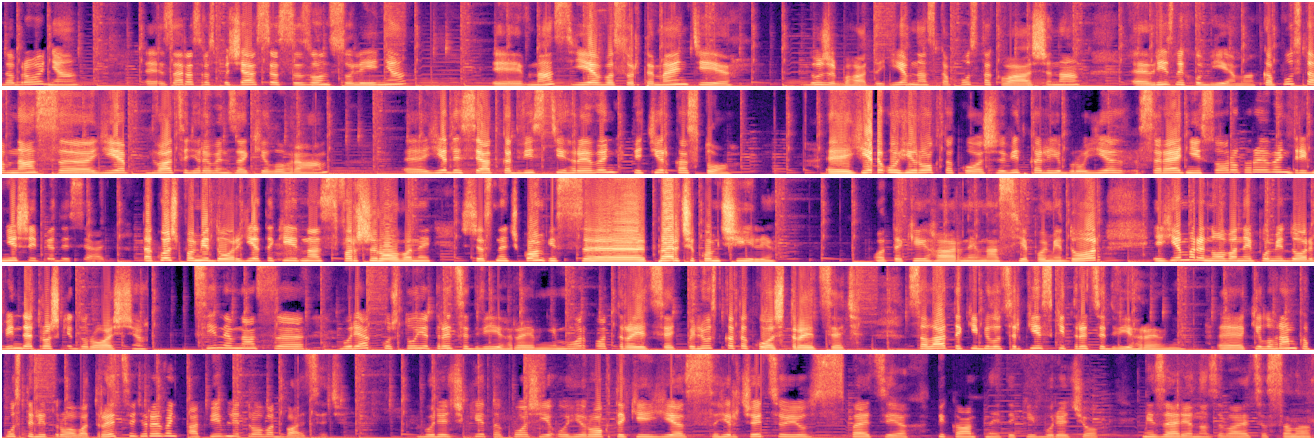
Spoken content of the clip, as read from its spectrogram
Доброго дня. Е, Зараз розпочався сезон соління. Е, В нас є в асортименті дуже багато. Є в нас капуста квашена е, в різних об'ємах. Капуста в нас є 20 гривень за кілограм, є десятка 200 гривень, п'ятірка 100. Е, Є огірок також від калібру, є середній 40 гривень, дрібніший 50. Також помідор є такий у нас фарширований з чесничком і з е, перчиком чілі. От такий гарний в нас є помідор. І є маринований помідор, він йде трошки дорожче. Ціни в нас е, буряк коштує 32 гривні, морква 30, пелюстка також 30. Салат такий білоцерківський 32 гривні. Е, Кілограм капусти літрова 30 гривень, а півлітрова 20. Бурячки також є огірок, такий є з гірчицею в спеціях, пікантний такий бурячок. Мізерія називається салат.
